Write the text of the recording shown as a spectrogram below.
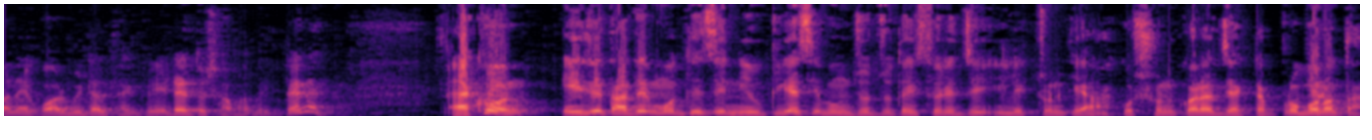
অনেক অরবিটাল থাকবে, এটাই তো স্বাভাবিক, তাই না? এখন এই যে তাদের মধ্যে যে নিউক্লিয়াস এবং যোজ্যতা স্তরের যে ইলেকট্রনকে আকর্ষণ করার যে একটা প্রবণতা,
